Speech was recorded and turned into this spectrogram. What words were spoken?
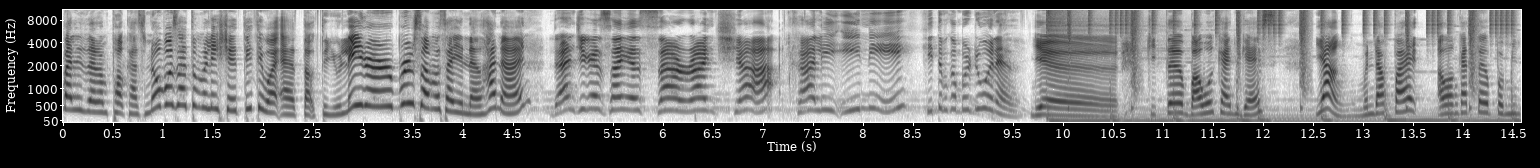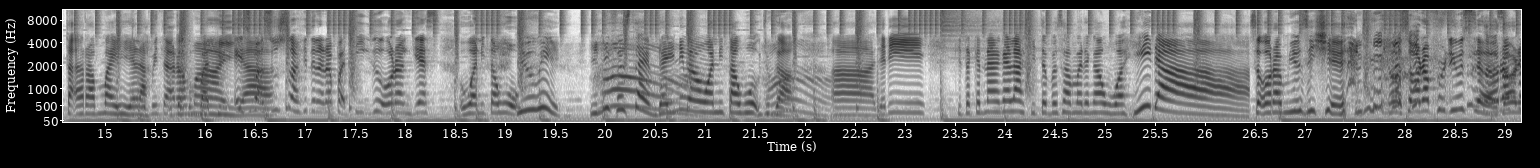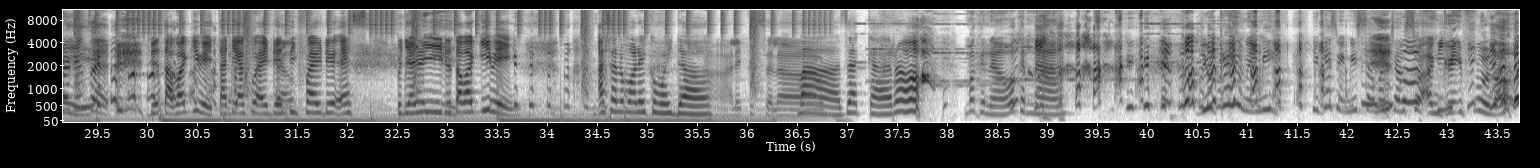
Kembali dalam podcast nombor 1 Malaysia TTYL Talk to you later bersama saya Nel Hanan. Dan juga saya Sarancha. Kali ini kita bukan berdua Nel. Ya, yeah. Kita bawakan guest yang mendapat orang kata permintaan ramai lah. Minta untuk ramai. kembali, Eh ya. sebab susah kita nak dapat tiga orang guest wanita walk. You wait. Ini first time dan ini memang wanita walk juga. Ah. Ah. jadi kita kenalkanlah kita bersama dengan Wahida. Seorang musician. No, seorang producer. Seorang Sorry. producer. Dia tak bagi weh. Tadi aku identify dia as penyanyi. Dia tak bagi weh. Assalamualaikum Wahida. Waalaikumsalam. Ma Zakara. Mak kena, mak kena. you guys make me you guys make me so macam so ungrateful lah.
